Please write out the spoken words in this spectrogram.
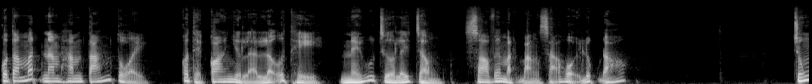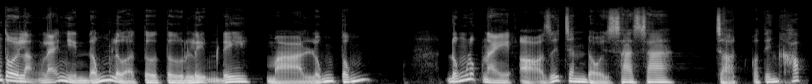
Cô ta mất năm 28 tuổi, Có thể coi như là lỡ thì Nếu chưa lấy chồng So với mặt bằng xã hội lúc đó. Chúng tôi lặng lẽ nhìn đống lửa từ từ lịm đi Mà lúng túng. Đúng lúc này, ở dưới chân đồi xa xa, Chợt có tiếng khóc.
